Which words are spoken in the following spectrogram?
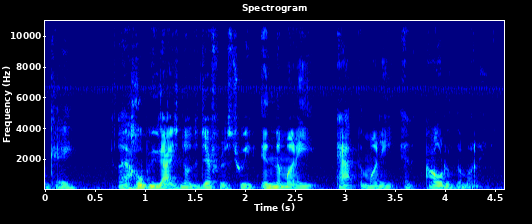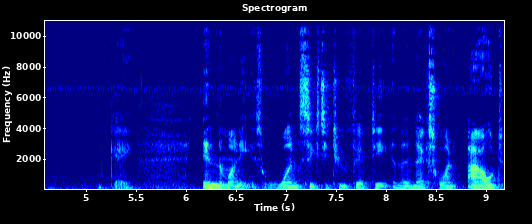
okay. I hope you guys know the difference between in the money, at the money, and out of the money. Okay, in the money is 162.50, and the next one out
